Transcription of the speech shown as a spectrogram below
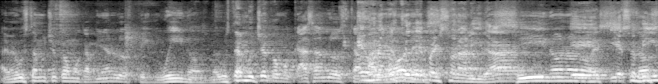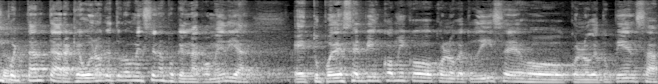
A mí me gusta mucho cómo caminan los pingüinos, me gusta mucho cómo cazan los Es camaleones. una cuestión de personalidad. Sí, no, no, no, Eh, es y eso es bien importante. Ahora, qué bueno que tú lo mencionas, porque en la comedia eh, tú puedes ser bien cómico con lo que tú dices o con lo que tú piensas,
